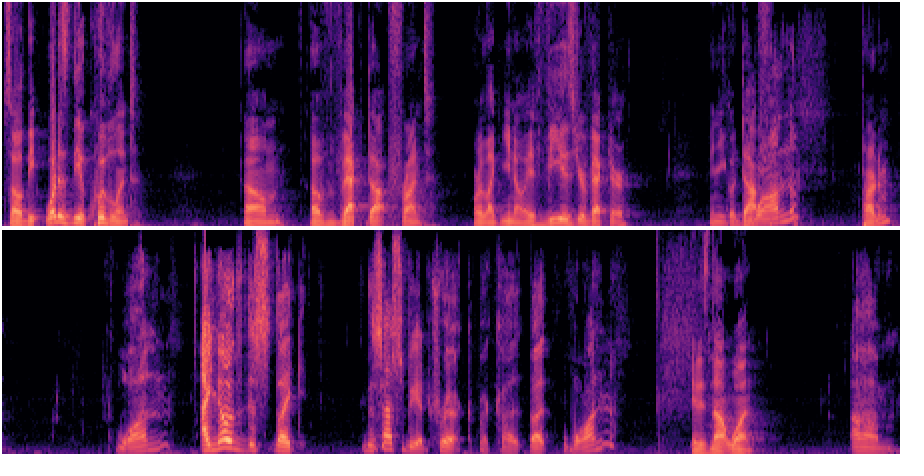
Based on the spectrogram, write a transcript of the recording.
So the what is the equivalent um, of vec dot front, or like you know, if v is your vector, and you go dot. One. pardon? One. I know that this like this has to be a trick because but one. It is not one. Um.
